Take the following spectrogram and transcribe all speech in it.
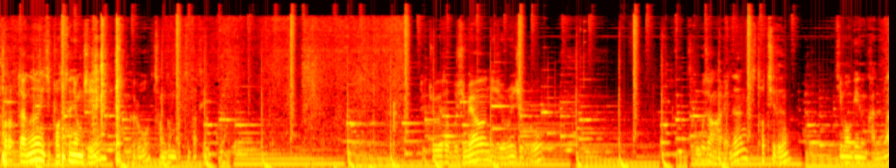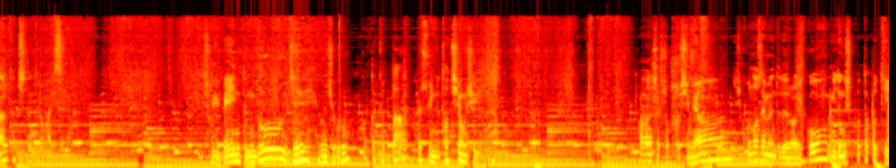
서랍장은 이제 버튼 형식으로 잠금 버튼 다 되어 있고요. 뒤쪽에서 보시면 이제 이런 식으로 상부장 아래는 터치등, 디머기는 가능한 터치등 들어가 있어요. 저희 메인 등도 이제 이런 식으로 껐다 켰다 할 수 있는 터치 형식이고요. 화장실 쪽 보시면 이 코너 세면대 들어있고 이동식 포타포티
